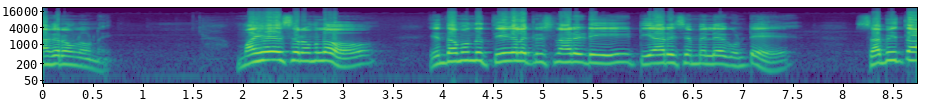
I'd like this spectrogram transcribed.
నగరంలో ఉన్నాయి. మహేశ్వరంలో ఇంతకుముందు తీగల కృష్ణారెడ్డి టీఆర్ఎస్ ఎమ్మెల్యేగా ఉంటే సబితా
